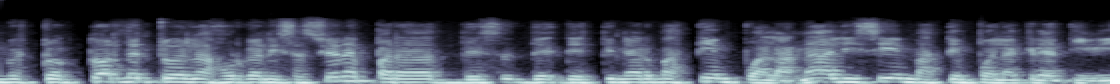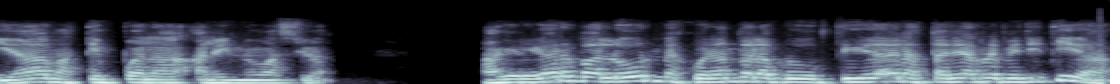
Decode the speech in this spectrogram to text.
nuestro actuar dentro de las organizaciones para des, de, destinar más tiempo al análisis, más tiempo a la creatividad, más tiempo a la, innovación agregar valor mejorando la productividad de las tareas repetitivas.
